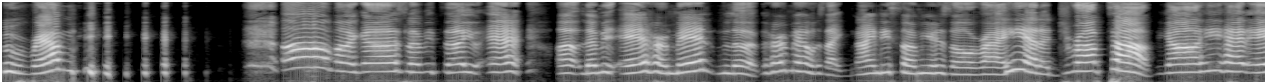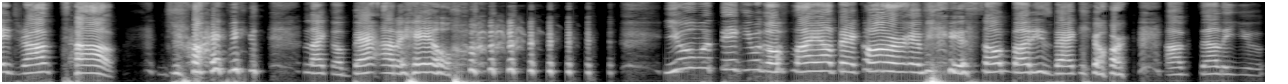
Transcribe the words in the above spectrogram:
to ram me. oh my gosh, let me tell you. And uh, let me add her man. Look, her man was like 90 some years old, right? He had a drop top, y'all. He had a drop top driving like a bat out of hell. you would think you were gonna fly out that car and be in somebody's backyard. I'm telling you.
